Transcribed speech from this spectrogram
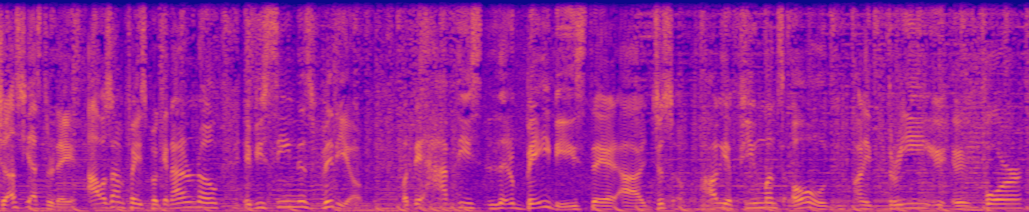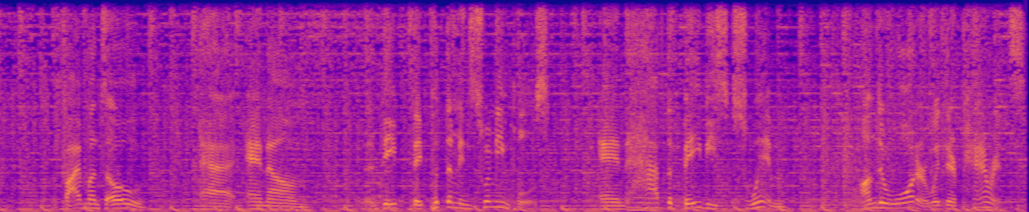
Just yesterday, I was on Facebook and I don't know if you've seen this video, but they have these little babies that are just probably a few months old, only three, uh, four, five months old. Uh, and um, they, they put them in swimming pools and have the babies swim underwater with their parents.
